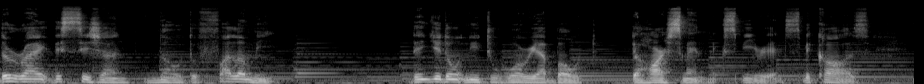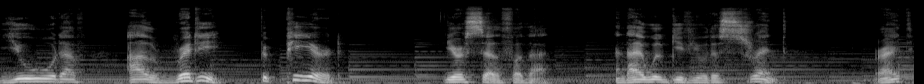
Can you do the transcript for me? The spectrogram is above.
the right decision now to follow me, then you don't need to worry about the horseman experience because you would have already prepared yourself for that. And I will give you the strength, right?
